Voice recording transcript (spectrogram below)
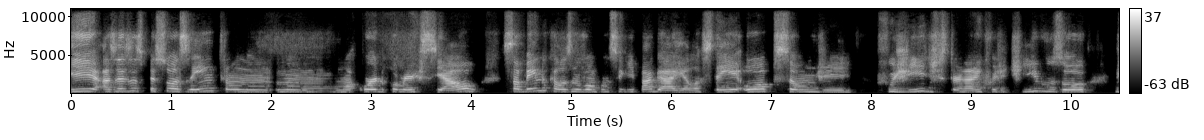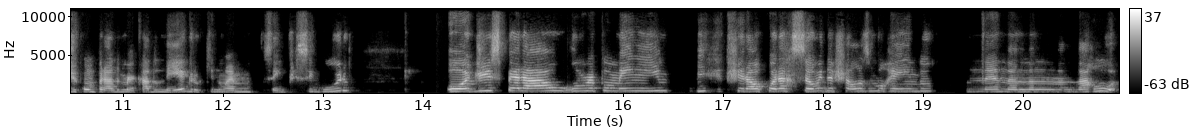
E às vezes as pessoas entram num, num, num, acordo comercial sabendo que elas não vão conseguir pagar, e elas têm ou a opção de fugir, de se tornarem fugitivos, ou de comprar do mercado negro, que não é sempre seguro, ou de esperar o, Rappleman ir, ir tirar o coração e deixá-las morrendo né, na, na, na, rua.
